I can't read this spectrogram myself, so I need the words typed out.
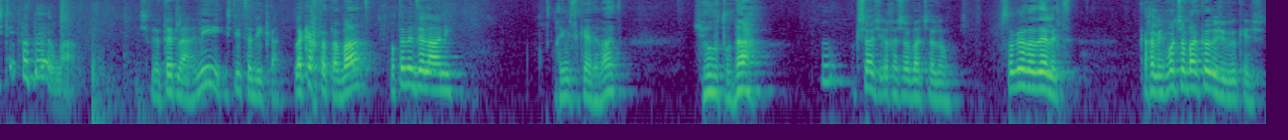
אשתי תוותר, מה? בשביל לתת לעני, אשתי צדיקה. לקח את הטבעת, נותן את זה לעני. אני מסתכל על הטבעת, יואו, תודה. בבקשה, שיהיה לך שבת שלום. סוגר את הדלת. ככה לכבוד שבת קודש הוא מבקש.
